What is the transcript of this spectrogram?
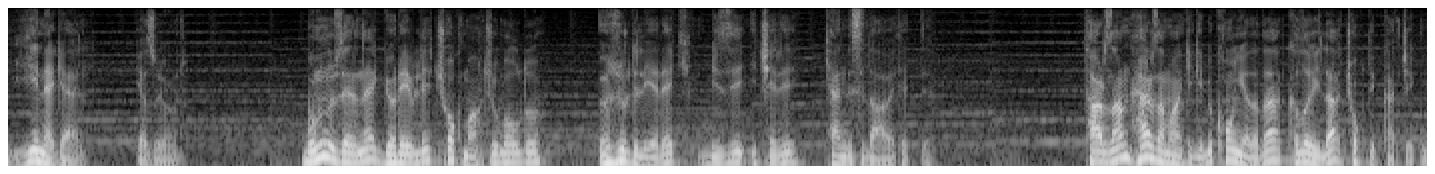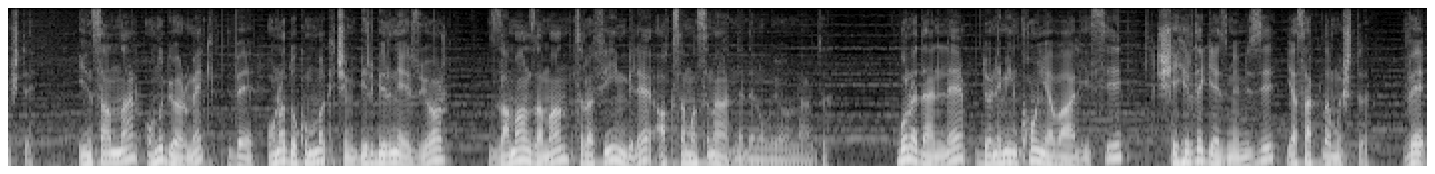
yine gel yazıyordu. Bunun üzerine görevli çok mahcup oldu. Özür dileyerek bizi içeri kendisi davet etti. Tarzan her zamanki gibi Konya'da da kılığıyla çok dikkat çekmişti. İnsanlar onu görmek ve ona dokunmak için birbirini eziyor, zaman zaman trafiğin bile aksamasına neden oluyorlardı. Bu nedenle dönemin Konya valisi şehirde gezmemizi yasaklamıştı ve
